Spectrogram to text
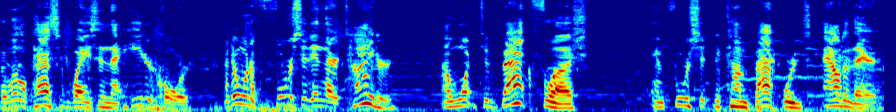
the little passageways in that heater core. I don't want to force it in there tighter. I want to back flush and force it to come backwards out of there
